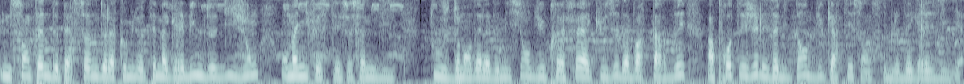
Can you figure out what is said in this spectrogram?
Une centaine de personnes de la communauté maghrébine de Dijon ont manifesté ce samedi. Tous demandaient la démission du préfet accusé d'avoir tardé à protéger les habitants du quartier sensible des Grésilles.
